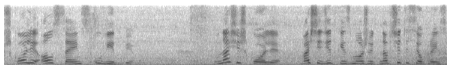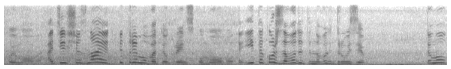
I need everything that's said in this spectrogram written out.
в школі All Saints у Відбі. У нашій школі ваші дітки зможуть навчитися української мови, а ті, що знають, підтримувати українську мову і також заводити нових друзів. Тому,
